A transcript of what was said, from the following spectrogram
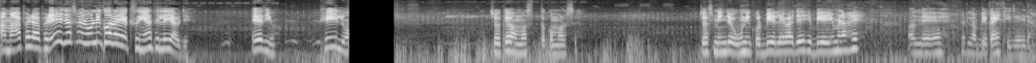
આમાં આફેડ આફેડ. એ જસ્મીન, ઉની કરે એક છે અહીંયાથી લઈ આવજે. એ રહ્યું. ખીલું. જો કેવા મસ્ત કમળ છે. જસ્મીન, જો ઉનીકોર બે લેવા જાય છે બે ઈમણા છે અને એટલા બે કાંઈથી જડ્યા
